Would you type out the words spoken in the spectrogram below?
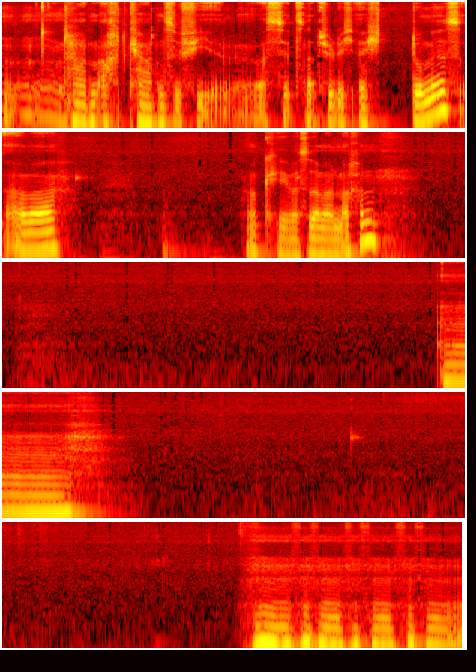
Und haben zu viel, was jetzt natürlich echt dumm ist, aber okay, was soll man machen? Äh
